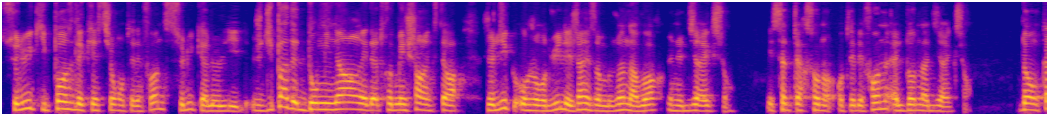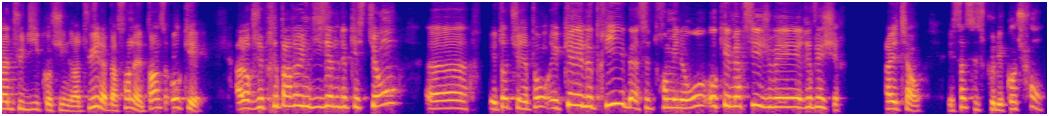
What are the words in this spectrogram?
celui qui pose les questions au téléphone, c'est celui qui a le lead. Je dis pas d'être dominant et d'être méchant, etc. Je dis qu'aujourd'hui, les gens, ils ont besoin d'avoir une direction. Et cette personne au téléphone, elle donne la direction. Donc, quand tu dis coaching gratuit, la personne, elle pense, OK, alors j'ai préparé une dizaine de questions, euh, et toi, tu réponds, et quel est le prix? Ben, C'est 3000 euros. OK, merci, je vais réfléchir. Allez, ciao. Et ça, c'est ce que les coachs font.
